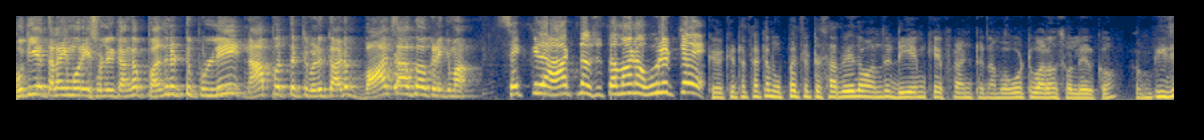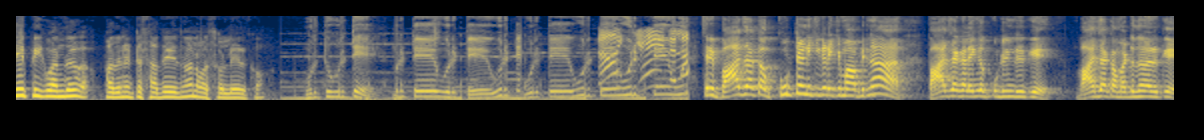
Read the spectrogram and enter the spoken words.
புதிய தலைமுறை சொல்லியிருக்காங்க பதினெட்டு புள்ளி நாற்பத்தெட்டு விழுக்காடு பாஜக கிடைக்குமா? செக்கில ஆட்டின சுத்தமான உருட்டு. கிட்டத்தட்ட முப்பத்தெட்டு சதவீதம் வந்து டிஎம்கே ஃப்ரண்ட் நம்ம ஓட்டு வரோம் சொல்லியிருக்கோம். பிஜேபிக்கு வந்து பதினெட்டு சதவீதம் தான் நம்ம சொல்லியிருக்கோம். உருட்டு உருட்டு உருட்டு உருட்டு உருட்டு உருட்டு உருட்டு உருட்டு சரி பாஜக கூட்டணிக்கு கிடைக்குமா அப்படின்னா பாஜக எங்க கூட்டணி இருக்கு? பாஜக மட்டும்தான் இருக்கு.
